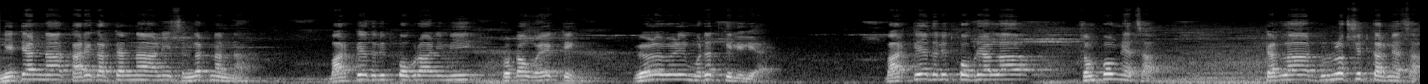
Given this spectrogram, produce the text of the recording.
नेत्यांना कार्यकर्त्यांना आणि संघटनांना भारतीय दलित कोपरा आणि मी स्वतः वैयक्तिक वेळोवेळी मदत केलेली आहे. भारतीय दलित कोपऱ्याला संपवण्याचा त्याला दुर्लक्षित करण्याचा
